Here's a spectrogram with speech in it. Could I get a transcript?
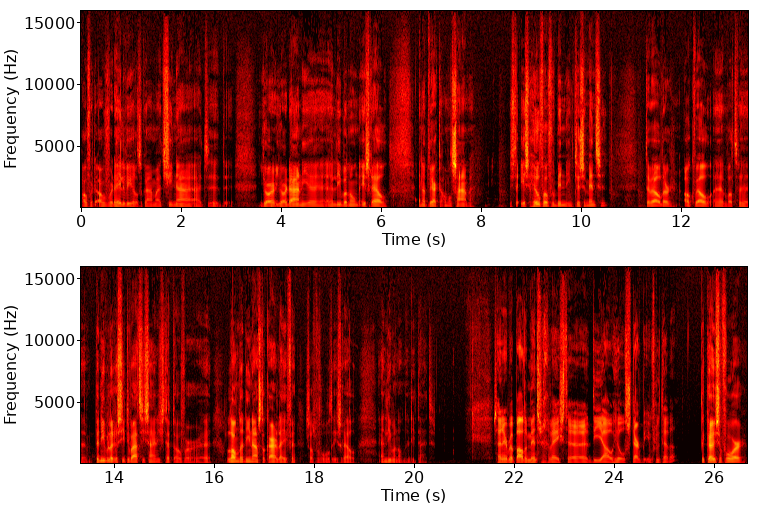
over de, over de hele wereld kwamen. Uit China, uit de Jordanië, Libanon, Israël. En dat werkte allemaal samen. Dus er is heel veel verbinding tussen mensen. Terwijl er ook wel uh, wat uh, penibelere situaties zijn als je het hebt over uh, landen die naast elkaar leven. Zoals bijvoorbeeld Israël en Libanon in die tijd. Zijn er bepaalde mensen geweest die jou heel sterk beïnvloed hebben? De keuze voor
